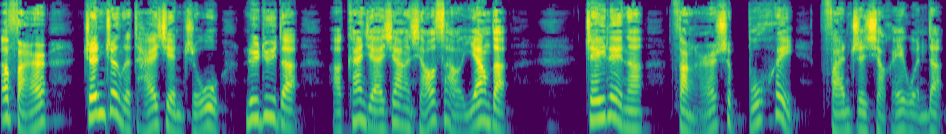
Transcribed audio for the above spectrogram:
而反而真正的苔藓植物，绿绿的啊，看起来像小草一样的这一类呢，反而是不会繁殖小黑蚊的。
